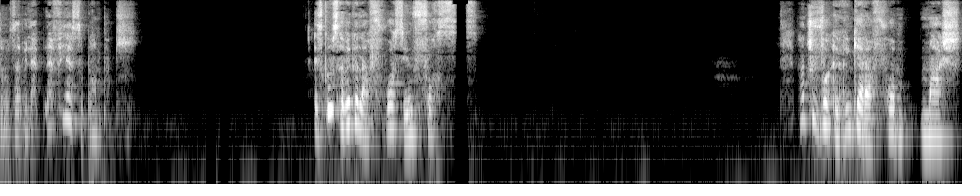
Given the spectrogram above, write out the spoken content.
Vous savez, la, la fille, elle se prend pour qui? Est-ce que vous savez que la foi, c'est une force? Quand tu vois quelqu'un qui a la foi marche,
